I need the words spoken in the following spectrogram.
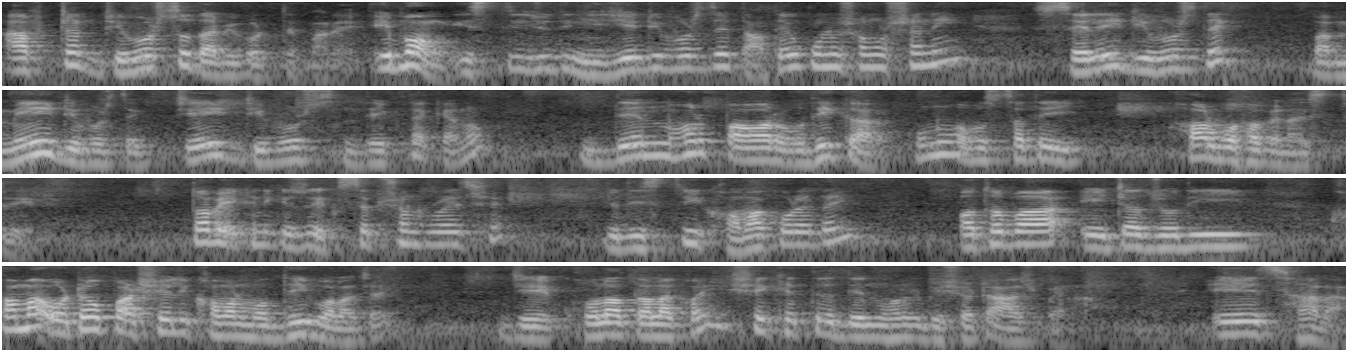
আফটার ডিভোর্সও দাবি করতে পারে। এবং স্ত্রী যদি নিজে ডিভোর্স দেয়, তাতেও কোনো সমস্যা নেই, ছেলেই ডিভোর্স দেখ বা মেয়ে ডিভোর্স দেখ, যেই ডিভোর্স দেখ না কেন দেনমোহর পাওয়ার অধিকার কোনো অবস্থাতেই খর্ব হবে না স্ত্রীর। তবে এখানে কিছু এক্সেপশন রয়েছে। যদি স্ত্রী ক্ষমা করে দেয়, অথবা এইটা যদি ক্ষমা, ওটাও পার্শিয়ালি ক্ষমার মধ্যেই বলা যায়, যে খোলা তালাক হয়, সেক্ষেত্রে দেনমোহরের বিষয়টা আসবে না। এছাড়া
